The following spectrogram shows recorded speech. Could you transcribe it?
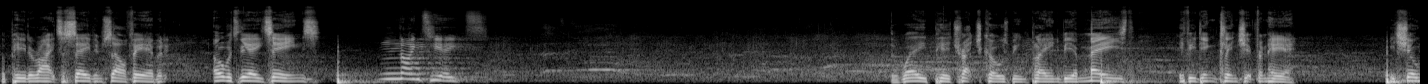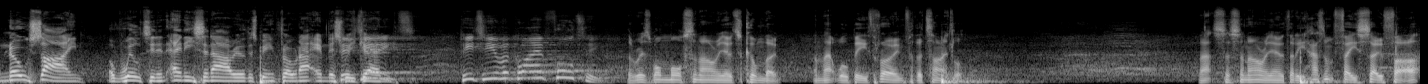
for Peter Wright to save himself here, but over to the 18s. 98. The way Pietreczko's been playing, you'd be amazed if he didn't clinch it from here. He showed no sign of wilting in any scenario that's been thrown at him this 58. weekend. Peter, you've acquired 40. There is one more scenario to come, though, and that will be throwing for the title. That's a scenario that he hasn't faced so far.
